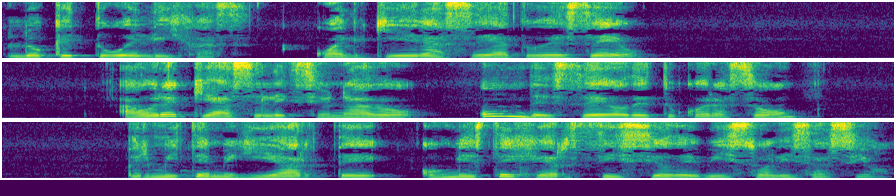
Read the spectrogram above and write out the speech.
lo que tú elijas, cualquiera sea tu deseo. Ahora que has seleccionado un deseo de tu corazón, permíteme guiarte con este ejercicio de visualización.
